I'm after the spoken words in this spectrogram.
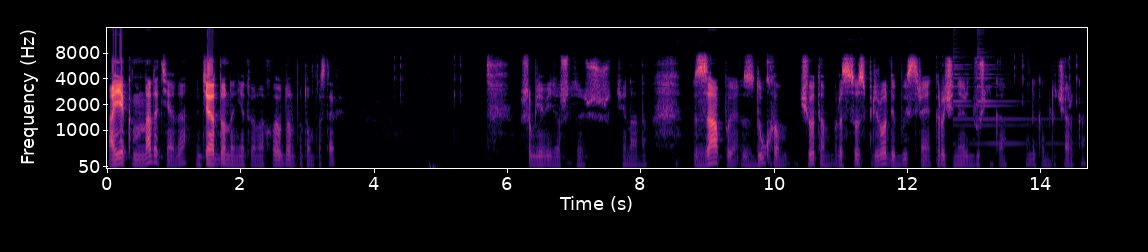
А Екм надо тебе, да? У тебя аддона нету, нахуй. Аддон потом поставь. Чтобы я видел, что, что тебе надо. Запы с духом. Что там? Рассос природы, быстрая. Короче, на эрдрушника. Надо кому-то чарка.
